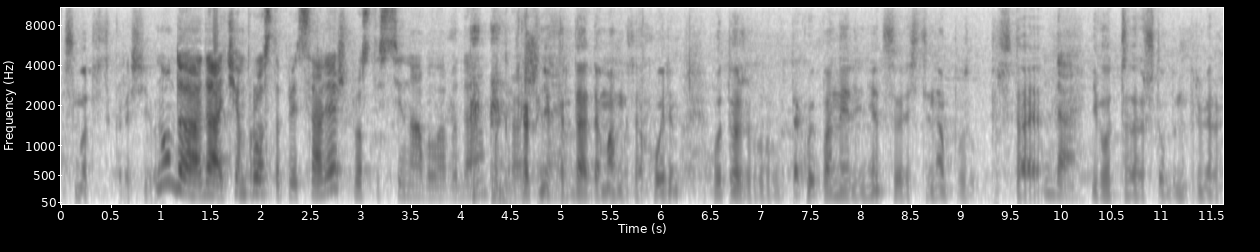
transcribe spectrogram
и смотрится красиво. Ну да, да, чем просто представляешь, просто стена была бы, да, Как в покрашенная. некоторые да, дома мы заходим, вот тоже вот такой панели нет, э, стена пу- пустая. Да. И вот э, чтобы, например,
